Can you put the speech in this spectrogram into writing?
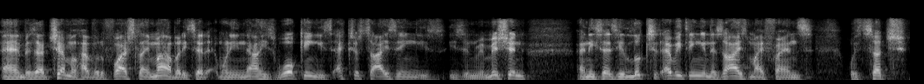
And Bezat Hashem will have a Refuah Shlema, but he said when he now he's walking, he's exercising, he's, he's in remission, and he says he looks at everything in his eyes, my friends, with such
